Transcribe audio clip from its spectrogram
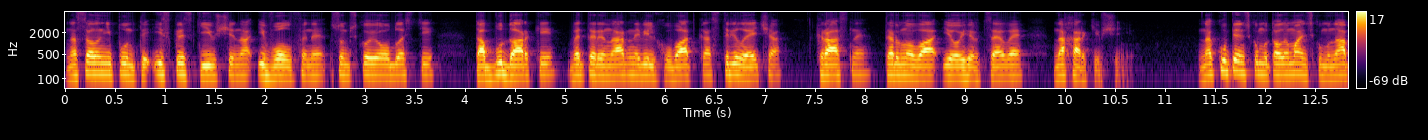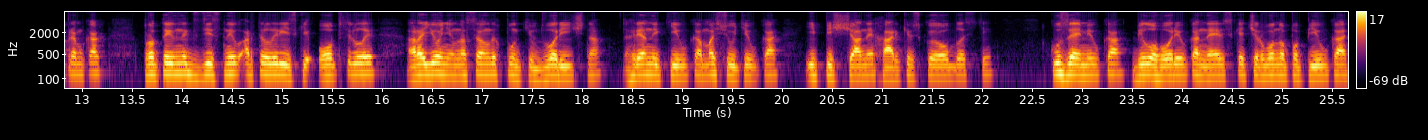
населені пункти Іскрисківщина і Волфине Сумської області та Бударки, Ветеринарне, Вільхуватка, Стрілеча, Красне, Тернова і Огірцеве на Харківщині. На Куп'янському та Лиманському напрямках противник здійснив артилерійські обстріли районів населених пунктів Дворічна, Гряниківка, Масютівка і Піщане Харківської області, Куземівка, Білогорівка, Невське, Червонопопівка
